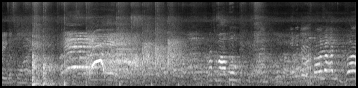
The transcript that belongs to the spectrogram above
Papahilot ko nga eh. Tara, sumabog! Tolaan ba?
